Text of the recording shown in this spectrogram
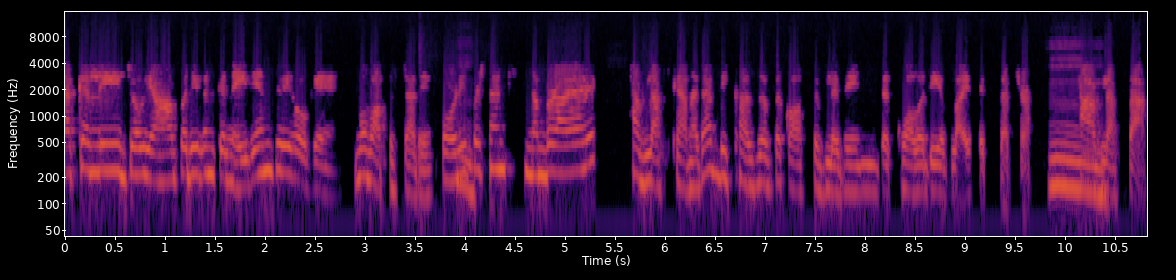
सेकेंडली जो यहाँ पर इवन कनेडियंस भी हो गए हैं वो वापस जा रहे हैं फोर्टी परसेंट नंबर आया है have left Canada because of the cost of living, the quality of life, etc. Have left that.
